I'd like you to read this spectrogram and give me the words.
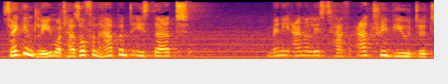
Secondly, what has often happened is that many analysts have attributed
